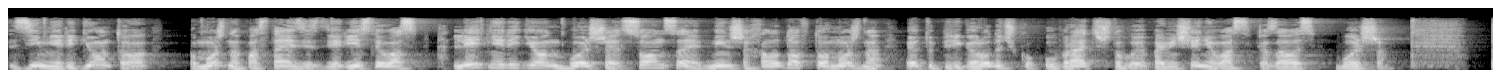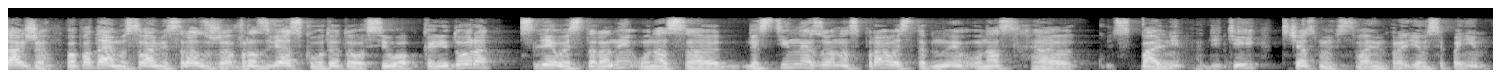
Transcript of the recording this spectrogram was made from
зимний регион, то можно поставить здесь дверь. Если у вас летний регион, больше солнца, меньше холодов, то можно эту перегородочку убрать, чтобы помещение у вас казалось больше. Также попадаем мы с вами сразу же в развязку вот этого всего коридора. С левой стороны у нас э, гостиная зона, с правой стороны у нас э, спальни детей. Сейчас мы с вами пройдемся по ним.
